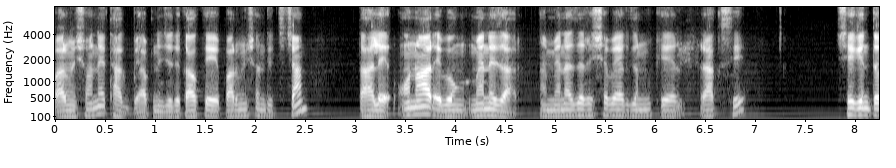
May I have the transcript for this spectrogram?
পারমিশনে থাকবে। আপনি যদি কাউকে পারমিশন দিতে চান, তাহলে ওনার এবং ম্যানেজার, আমি ম্যানেজার হিসেবে একজনকে রাখছি, সে কিন্তু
